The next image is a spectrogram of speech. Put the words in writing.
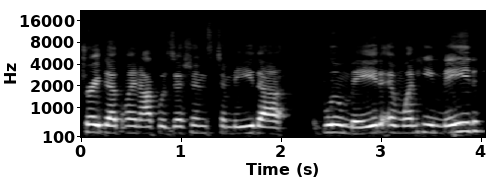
trade deadline acquisitions to me that Bloom made. And when he made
